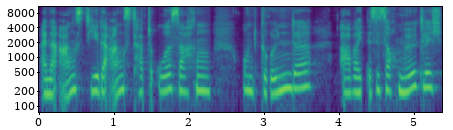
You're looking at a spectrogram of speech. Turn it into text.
eine Angst? Jede Angst hat Ursachen und Gründe, aber es ist auch möglich,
